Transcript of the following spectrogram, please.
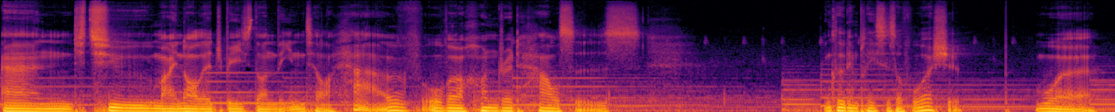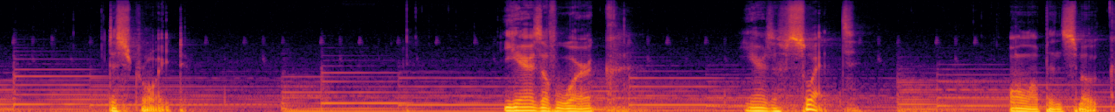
And to my knowledge, based on the intel I have, over a hundred houses, including places of worship, were destroyed. Years of work, years of sweat, all up in smoke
